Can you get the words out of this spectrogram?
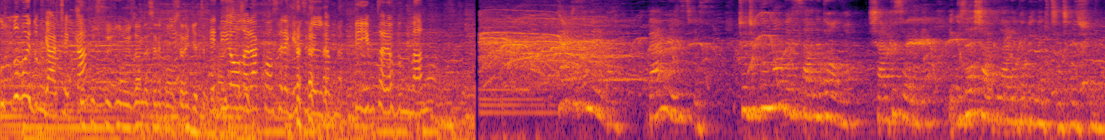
Uslu muydum gerçekten? Çok usluydun o yüzden de seni konsere getirdim. Hediye ben. olarak konsere getirildim. Beyim tarafından. Herkese merhaba. Ben Melis Fiz. Çocukluğumdan beri sahnede olmak, şarkı söylemek ve güzel şarkılar yapabilmek için çalışıyorum.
